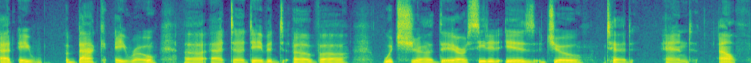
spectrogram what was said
at a, back a row uh, at uh, David, of uh, which uh, they are seated is Joe, Ted, and Alf.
